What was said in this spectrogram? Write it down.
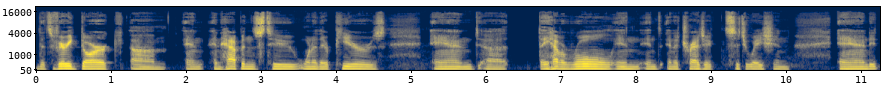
that's very dark um, and and happens to one of their peers, and uh, they have a role in, in in a tragic situation, and it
